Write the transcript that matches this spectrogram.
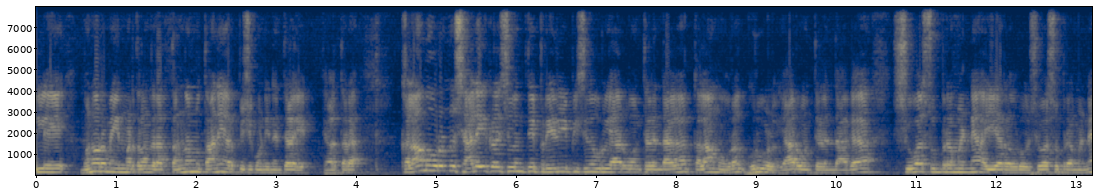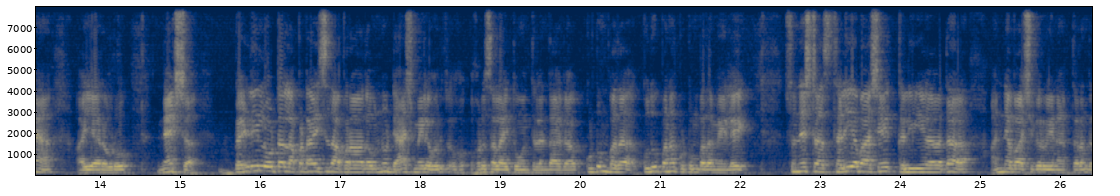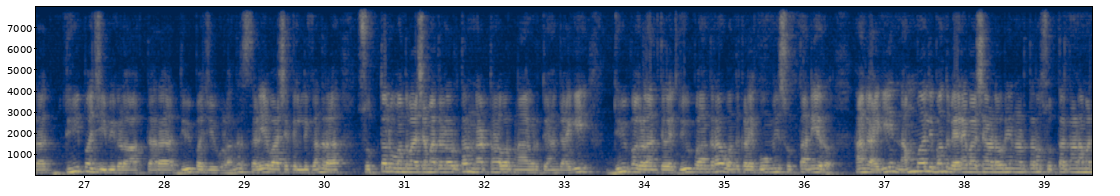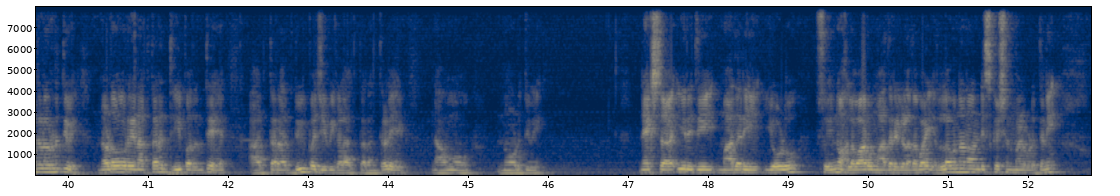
ಇಲ್ಲಿ ಮನೋರಮೆ ಏನು ಮಾಡ್ತಾಳೆ ಅಂದ್ರೆ ತನ್ನನ್ನು ತಾನೇ ಅರ್ಪಿಸಿಕೊಂಡಿನಿ ಅಂತೇಳಿ ಹೇಳ್ತಾರ. ಕಲಾಂ ಅವರನ್ನು ಶಾಲೆಗೆ ಕಳಿಸುವಂತೆ ಪ್ರೇರೇಪಿಸಿದವರು ಯಾರು ಅಂತ ಹೇಳಿದಾಗ ಕಲಾಂ ಅವರ ಗುರುಗಳು ಯಾರು ಅಂತ ಹೇಳಿದಾಗ ಶಿವಸುಬ್ರಹ್ಮಣ್ಯ ಅಯ್ಯರ್ ಅವರು ಶಿವಸುಬ್ರಹ್ಮಣ್ಯ ಅಯ್ಯರ್ ಅವರು ನೆಕ್ಸ್ಟ್ ಬೆಳ್ಳಿ ಲೋಟ ಲಪಟಾಯಿಸಿದ ಅಪರಾಧವನ್ನು ಡ್ಯಾಶ್ ಮೇಲೆ ಹೊರಿಸ ಹೊರಿಸಲಾಯಿತು ಅಂತ ಹೇಳಿದಾಗ ಕುಟುಂಬದ, ಕುದುಪನ ಕುಟುಂಬದ ಮೇಲೆ. ಸೊ ನೆಕ್ಸ್ಟ್ ಸ್ಥಳೀಯ ಭಾಷೆ ಕಲಿಯದ ಅನ್ಯ ಭಾಷಿಗರು ಏನಾಗ್ತಾರಂದ್ರ ದ್ವೀಪ ಜೀವಿಗಳು ಆಗ್ತಾರ. ದ್ವೀಪ ಜೀವಿಗಳು ಅಂದ್ರೆ ಸ್ಥಳೀಯ ಭಾಷೆ ಕಲಿಲಿಕ್ಕಂದ್ರ ಸುತ್ತಲೂ ಒಂದು ಭಾಷೆ ಮಾತಾಡೋರು ತರ ನಟ್ ನಡ್ಬರ್ಕ್ ನಾವಿರ್ತೀವಿ ಹಂಗಾಗಿ ದ್ವೀಪಗಳು ಅಂತೇಳಿ, ದ್ವೀಪ ಅಂದ್ರ ಒಂದ್ ಕಡೆ ಭೂಮಿ, ಸುತ್ತ ನೀರು. ಹಂಗಾಗಿ ನಮ್ಮಲ್ಲಿ ಬಂದು ಬೇರೆ ಭಾಷೆ ಆಡೋರು ಏನ್ ಆಡ್ತಾರ, ಸುತ್ತ ಕನ್ನಡ ಮಾತಾಡೋರು ಇರ್ತೀವಿ. ನಡೋರು ಏನಾಗ್ತಾರೆ, ದ್ವೀಪದಂತೆ ಆಗ್ತಾರ ದ್ವೀಪ ಜೀವಿಗಳಾಗ್ತಾರ ಅಂತೇಳಿ ನಾವು ನೋಡ್ತೀವಿ. ನೆಕ್ಸ್ಟ್ ಈ ರೀತಿ ಮಾದರಿ ಏಳು. ಸೊ ಇನ್ನೂ ಹಲವಾರು ಮಾದರಿಗಳದಾವ. ಎಲ್ಲವನ್ನ ನಾನು ಡಿಸ್ಕಷನ್ ಮಾಡಿಬಿಡ್ತೀನಿ.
